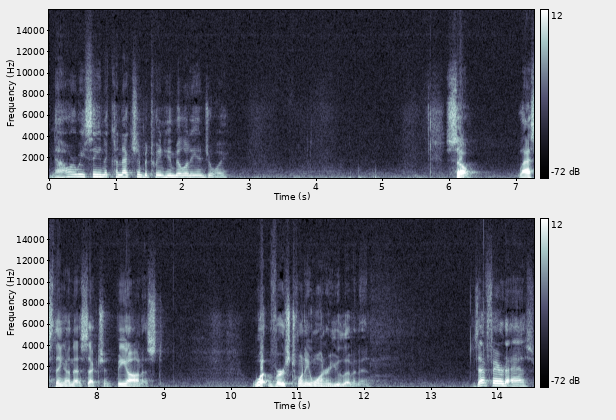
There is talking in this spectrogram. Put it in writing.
Now, are we seeing the connection between humility and joy? So, last thing on that section be honest. What verse 21 are you living in? Is that fair to ask?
